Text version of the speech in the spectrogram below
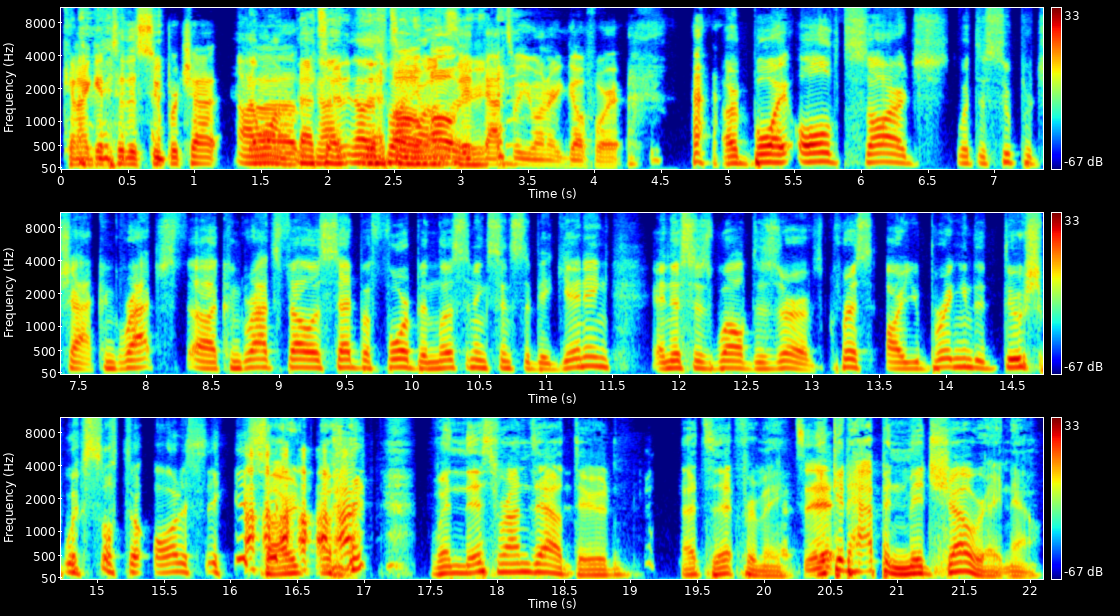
Can I get to the super chat? I want. Uh, That's can I- a- no, that's that's what I a- oh, wanna oh, read. answer. that's what you want to go for it. Our boy Old Sarge with the super chat. Congrats, uh, congrats, fellas. Said before, been listening since the beginning, and this is well deserved. Chris, are you bringing the douche whistle to Audacy? Sorry, when this runs out, dude, that's it for me. That's It it? could happen mid show right now.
